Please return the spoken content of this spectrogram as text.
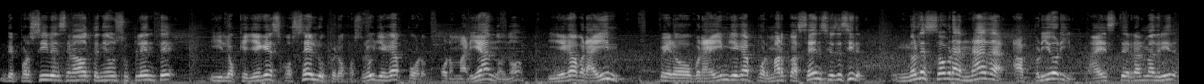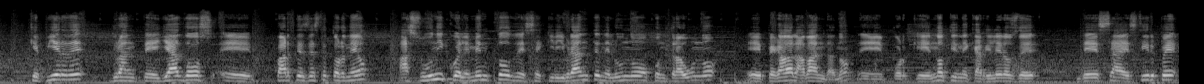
de por sí Benzema tenía un suplente y lo que llega es Joselu, pero Joselu llega por, por Mariano, ¿no? Y llega Brahim, pero Brahim llega por Marco Asensio, es decir, no le sobra nada a priori a este Real Madrid que pierde durante ya dos eh, partes de este torneo a su único elemento desequilibrante en el uno contra uno eh, pegado a la banda, ¿no? Eh, porque no tiene carrileros de, de esa estirpe,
